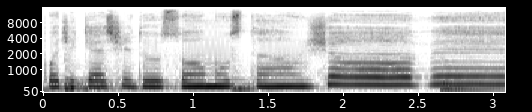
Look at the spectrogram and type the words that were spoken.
Podcast do Somos Tão Jovens.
